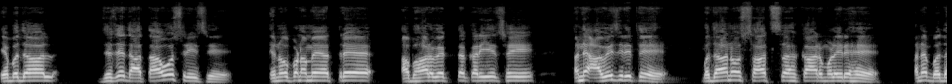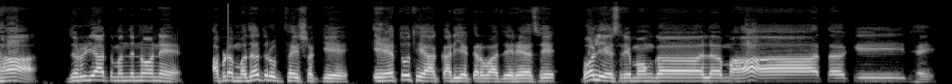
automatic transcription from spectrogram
એ બદલ જે જે દાતાઓ શ્રી છે એનો પણ અમે અત્રે આભાર વ્યક્ત કરીએ છીએ. અને આવી જ રીતે બધાનો સાથ સહકાર મળી રહે અને બધા જરૂરિયાતમંદનોને આપણે મદદરૂપ થઈ શકીએ એ હેતુથી આ કાર્ય કરવા જઈ રહ્યા છે. બોલીએ શ્રી મંગલ મહાત કી જય.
